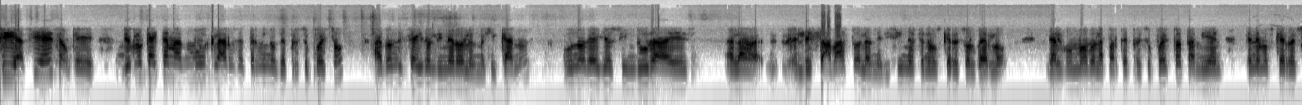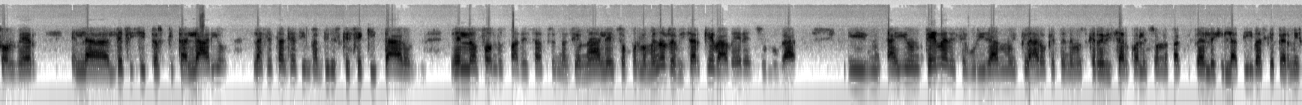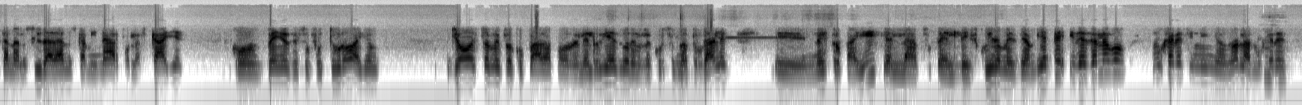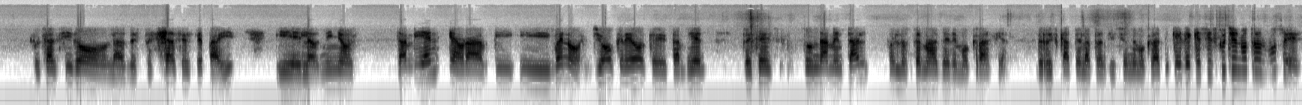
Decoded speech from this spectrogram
Sí, así es, aunque yo creo que hay temas muy claros en términos de presupuesto, a dónde se ha ido el dinero de los mexicanos. Uno de ellos, sin duda, es a la, el desabasto de las medicinas, tenemos que resolverlo de algún modo en la parte de presupuesto. También tenemos que resolver el, el déficit hospitalario, las estancias infantiles que se quitaron, en los fondos para desastres nacionales, o por lo menos revisar qué va a haber en su lugar y hay un tema de seguridad muy claro que tenemos que revisar cuáles son las facultades legislativas que permitan a los ciudadanos caminar por las calles con sueños de su futuro. Hay un yo estoy muy preocupada por el, riesgo de los recursos naturales en nuestro país, el, el descuido medio ambiente y desde luego mujeres y niños, ¿no? Las mujeres pues han sido las despreciadas en este país y los niños también. Ahora y, y bueno yo creo que también pues es fundamental pues los temas de democracia de rescate de la transición democrática y de que se escuchen otras voces.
